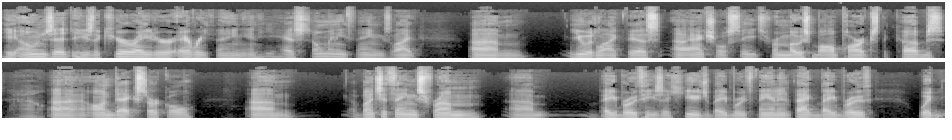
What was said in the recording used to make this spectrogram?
He owns it. He's the curator, everything, and he has so many things like um, you would like this uh, actual seats from most ballparks, the Cubs uh, on deck circle, um, a bunch of things from um, Babe Ruth. He's a huge Babe Ruth fan. In fact, Babe Ruth would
